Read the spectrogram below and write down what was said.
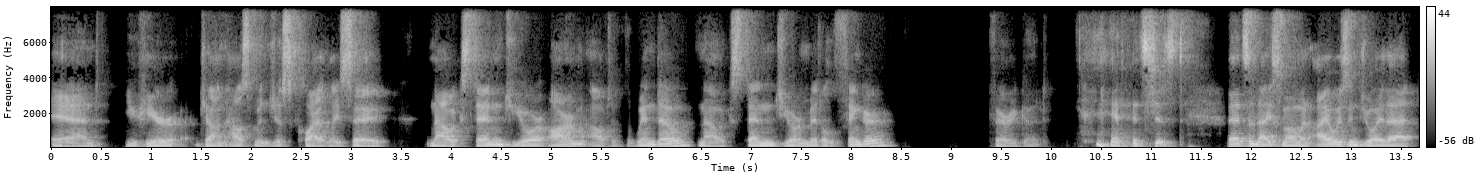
And you hear John Houseman just quietly say, Now extend your arm out of the window. Now extend your middle finger very good. it's just that's a nice moment. I always enjoy that.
